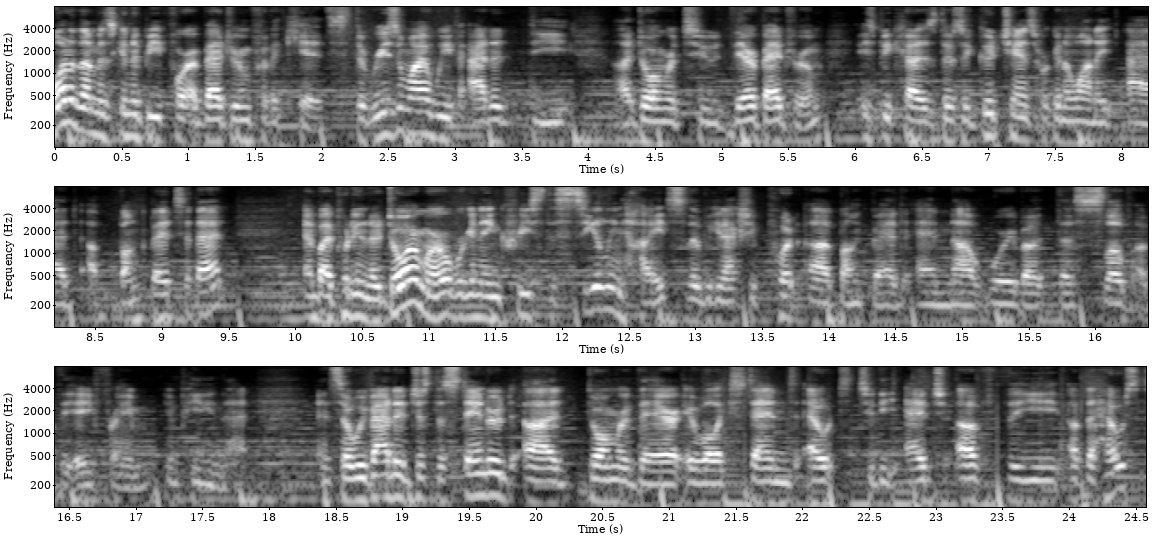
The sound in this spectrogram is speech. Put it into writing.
One of them is going to be for a bedroom for the kids. The reason why we've added the uh, dormer to their bedroom is because there's a good chance we're going to want to add a bunk bed to that. And by putting in a dormer, we're going to increase the ceiling height so that we can actually put a bunk bed and not worry about the slope of the A-frame impeding that. And so we've added just the standard uh, dormer there. It will extend out to the edge of the of the house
